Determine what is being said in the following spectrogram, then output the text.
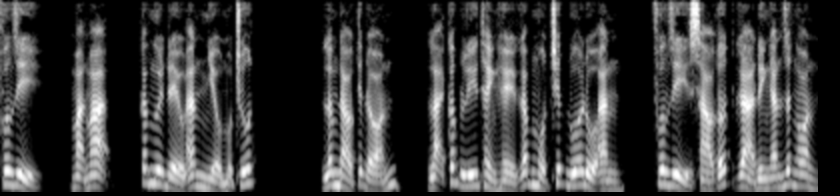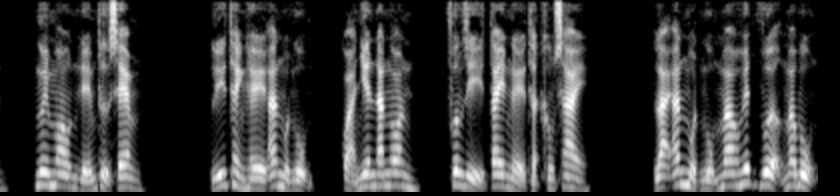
Phương gì, mạn mạn, các ngươi đều ăn nhiều một chút. Lâm Đào tiếp đón, lại cấp Lý Thành Hề gấp một chiếc đũa đồ ăn, phương gì xào ớt gà đinh ăn rất ngon, ngươi mau nếm thử xem. Lý Thành Hề ăn một ngụm, quả nhiên ăn ngon, phương gì tay nghề thật không sai. Lại ăn một ngụm mao huyết vượng ma bụng,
